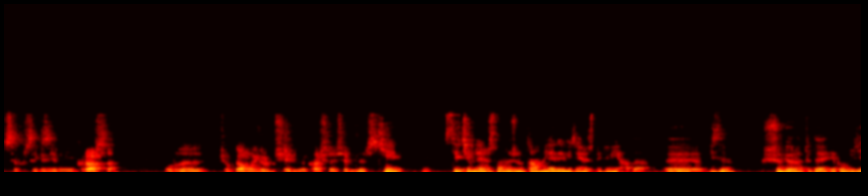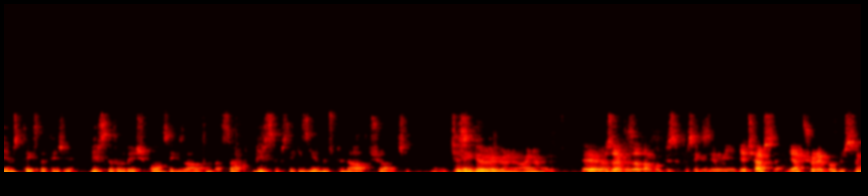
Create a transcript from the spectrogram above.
1.08.20'yi kırarsa orada çok daha majör bir şeyle karşılaşabiliriz. ki seçimlerin sonucunu tahmin edemeyeceğimiz bir dünyada e, bizim şu görüntüde yapabileceğimiz tek strateji 1.05 18 altında sat, 1.08 20 üstünde al şu an için. Kesinlikle öyle görünüyor. Aynen öyle. Ee, özellikle zaten bu 1.08.20'yi geçerse yani şöyle yapabilirsin.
